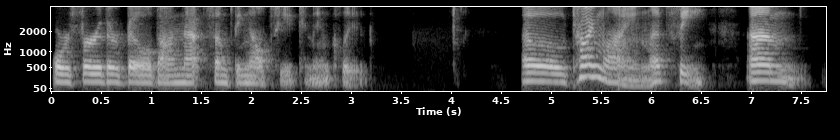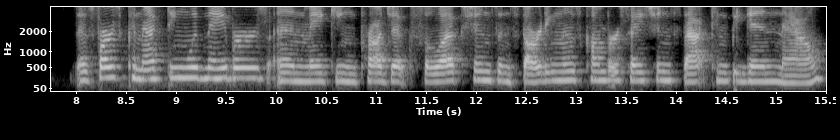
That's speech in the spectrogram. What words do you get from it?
or further build on, that something else you can include. Oh, timeline. Let's see. Um, as far as connecting with neighbors and making project selections and starting those conversations, that can begin now.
